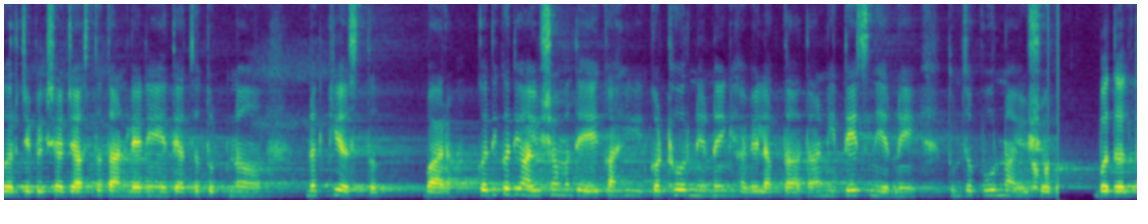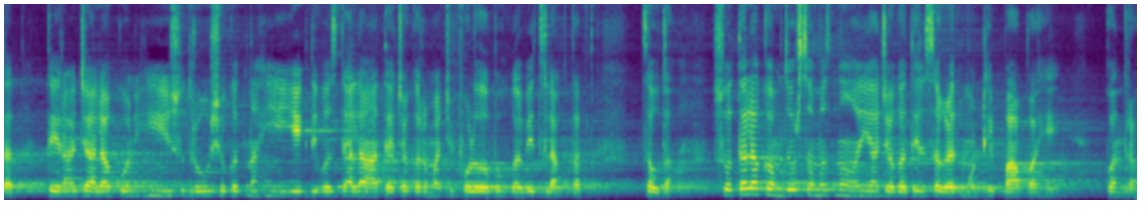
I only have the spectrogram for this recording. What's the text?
गरजेपेक्षा जास्त ताणल्याने त्याचं तुटणं नक्की असतं. बारा. कधीकधी आयुष्यामध्ये काही कठोर निर्णय घ्यावे लागतात आणि तेच निर्णय तुमचं पूर्ण आयुष्य बदलतात. तेरा ज्याला कोणीही सुधरवू शकत नाही एक दिवस त्याला त्याच्या कर्माची फळं भोगावीच लागतात. चौदा स्वतःला कमजोर समजणं या जगातील सगळ्यात मोठे पाप आहे. पंधरा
